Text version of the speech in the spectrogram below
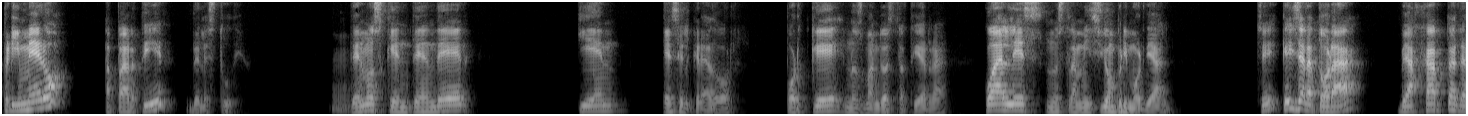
Primero, a partir del estudio. Mm, Tenemos que entender quién es el creador, por qué nos mandó a esta tierra, cuál es nuestra misión primordial. ¿Sí? ¿Qué dice la Torah? Beajarta le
